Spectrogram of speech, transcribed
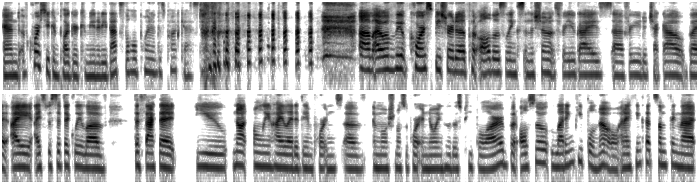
And of course you can plug your community. That's the whole point of this podcast. um, I will be, of course, be sure to put all those links in the show notes for you guys uh, for you to check out. But I, I specifically love the fact that you not only highlighted the importance of emotional support and knowing who those people are, but also letting people know. And I think that's something that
